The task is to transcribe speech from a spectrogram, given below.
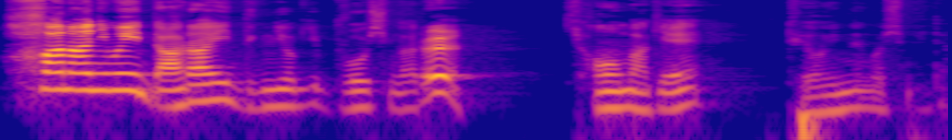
하나님의 나라의 능력이 무엇인가를 경험하게 되어 있는 것입니다.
